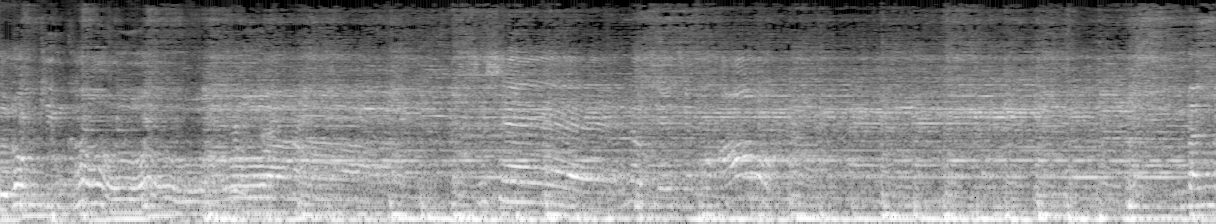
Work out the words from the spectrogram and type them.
是拢辛苦啊！谢。谢廖姐节目好。咱来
